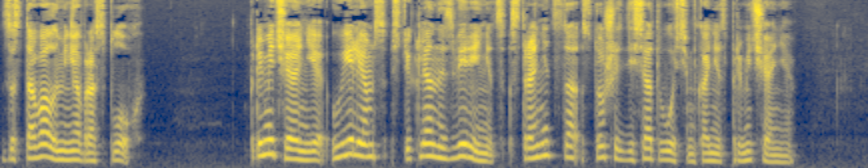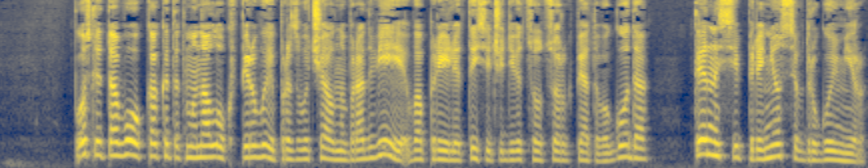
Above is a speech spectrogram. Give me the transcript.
заставало меня врасплох. Примечание. Уильямс «Стеклянный зверинец», страница 168, конец примечания. После того, как этот монолог впервые прозвучал на Бродвее в апреле 1945 года, Теннесси перенесся в другой мир.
